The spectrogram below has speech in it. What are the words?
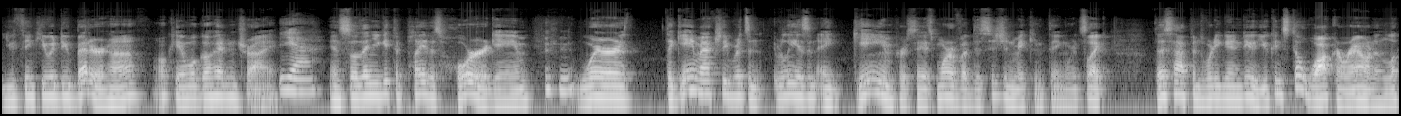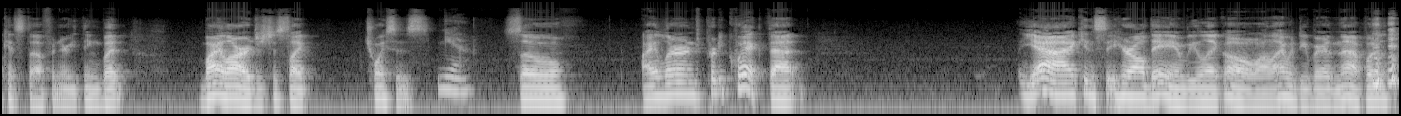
you think you would do better, huh? Okay, we'll go ahead and try. Yeah. And so then you get to play this horror game Mhm. where the game actually isn't, really isn't a game per se. It's more of a decision making thing where it's like, this happens, what are you going to do? You can still walk around and look at stuff and everything, but by and large, it's just like choices. Yeah. So I learned pretty quick that, yeah, I can sit here all day and be like, oh, well, I would do better than that. But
